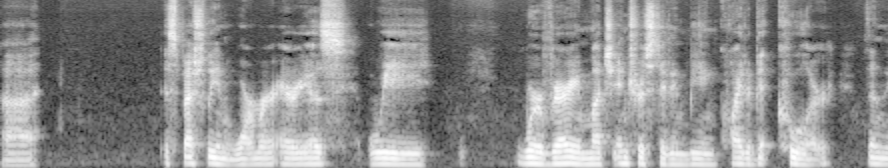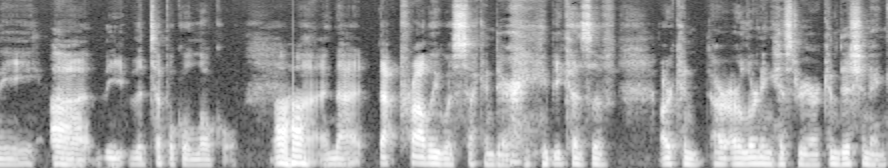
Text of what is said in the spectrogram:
uh, especially in warmer areas, we were very much interested in being quite a bit cooler than the uh, uh, the the typical local, uh-huh. uh, and that that probably was secondary because of our, con- our, our learning history, our conditioning.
